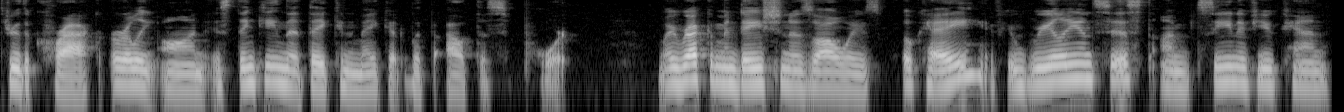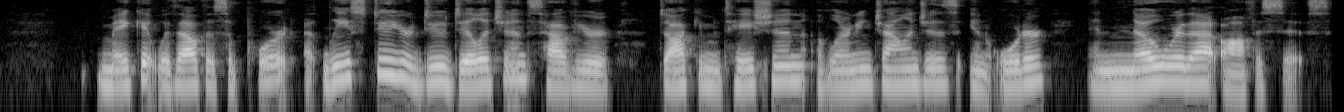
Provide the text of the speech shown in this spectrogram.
through the crack early on is thinking that they can make it without the support. My recommendation is always okay, if you really insist on seeing if you can make it without the support, at least do your due diligence, have your documentation of learning challenges in order and know where that office is.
